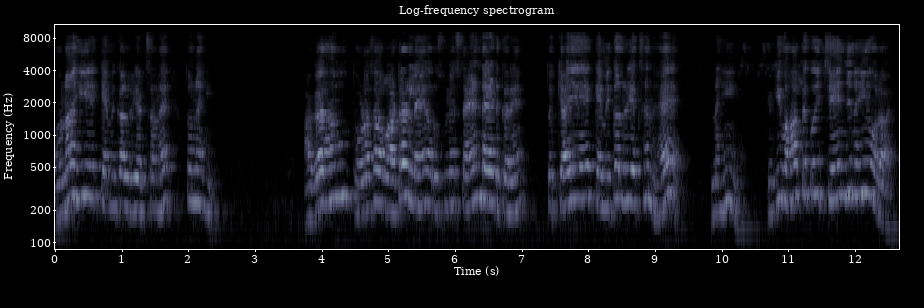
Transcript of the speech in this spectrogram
होना ही एक केमिकल रिएक्शन है तो नहीं। अगर हम थोड़ा सा वाटर लें और उसमें सैंड ऐड करें तो क्या ये एक केमिकल रिएक्शन है? नहीं है, क्योंकि वहाँ पे कोई चेंज नहीं हो रहा है।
